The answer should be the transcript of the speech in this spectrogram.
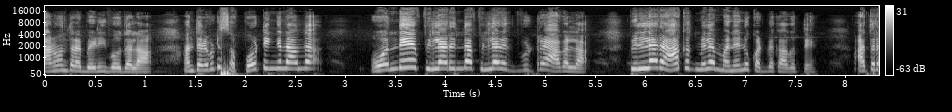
ನಾನು ಒಂಥರ ಬೆಳಿಬೋದಲ್ಲ ಅಂತ ಹೇಳ್ಬಿಟ್ಟು ಸಪೋರ್ಟಿಂಗ್ ಒಂದು, ಒಂದೇ ಪಿಲ್ಲರಿಂದ ಪಿಲ್ಲರ್ ಎದ್ಬಿಟ್ರೆ ಆಗಲ್ಲ. ಪಿಲ್ಲರ್ ಹಾಕಿದ್ಮೇಲೆ ಮನೆಯೂ ಕಟ್ಟಬೇಕಾಗುತ್ತೆ ಆ ಥರ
